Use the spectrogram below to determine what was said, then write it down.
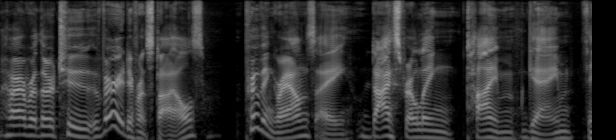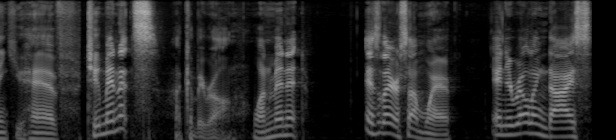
However, they're two very different styles. Proving Grounds, a dice rolling time game. I think you have two minutes. I could be wrong. One minute is there somewhere. And you're rolling dice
